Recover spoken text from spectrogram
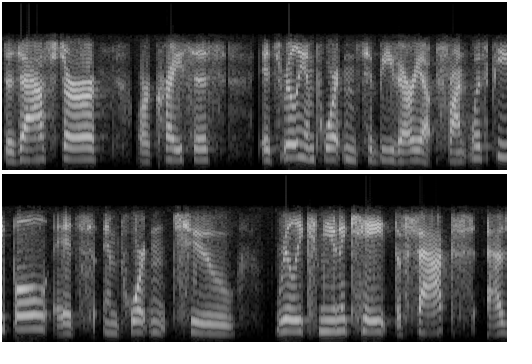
disaster, or crisis, it's really important to be very upfront with people. It's important to really communicate the facts as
